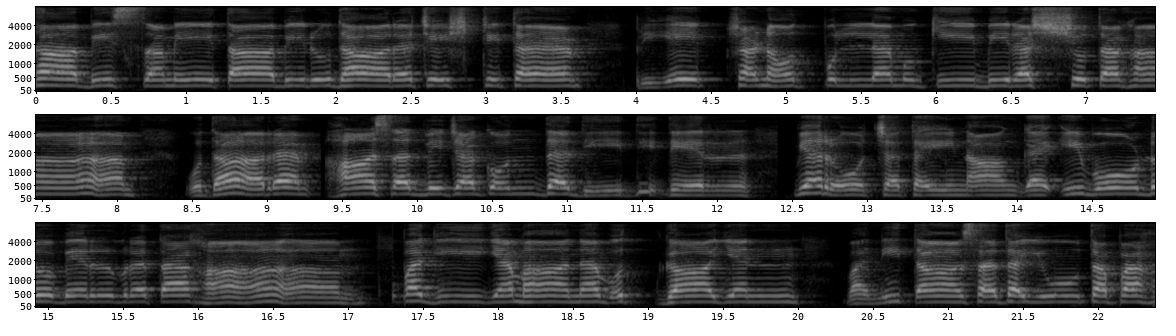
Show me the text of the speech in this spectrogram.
ताभिः समेताभिरुधारचेष्टित प्रिये क्षणोत्पुल्लमुखीभिरश्युतः उदार हासद्विजकुन्ददीदिर्व्यरोचतैनाङ्ग इवोडुभिर्व्रतः। उपगीयमान उद्गायन् वनिता सदयूतपः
